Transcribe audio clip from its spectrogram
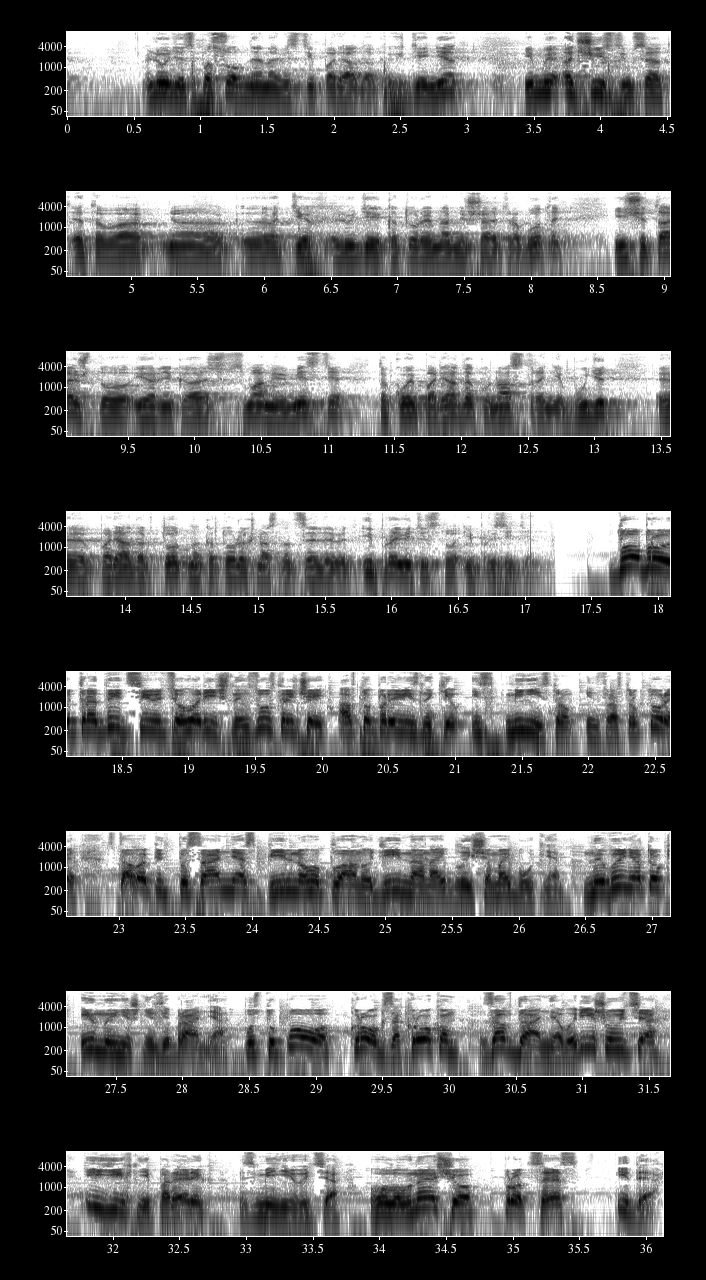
люди способные навести порядок, где нет, и мы очистимся от этого, э, от тех людей, которые нам мешают работать. И считаю, что, Игорь Николаевич, с вами вместе такой порядок у нас в стране будет, э, порядок тот, на которых нас нацеливает и правительство, и президент. Доброю традицією цьогорічних зустрічей автоперевізників із міністром інфраструктури стало підписання спільного плану дій на найближче майбутнє. Не виняток і нинішнє зібрання. Поступово, крок за кроком, завдання вирішуються і їхній перелік змінюється. Головне, що процес іде.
